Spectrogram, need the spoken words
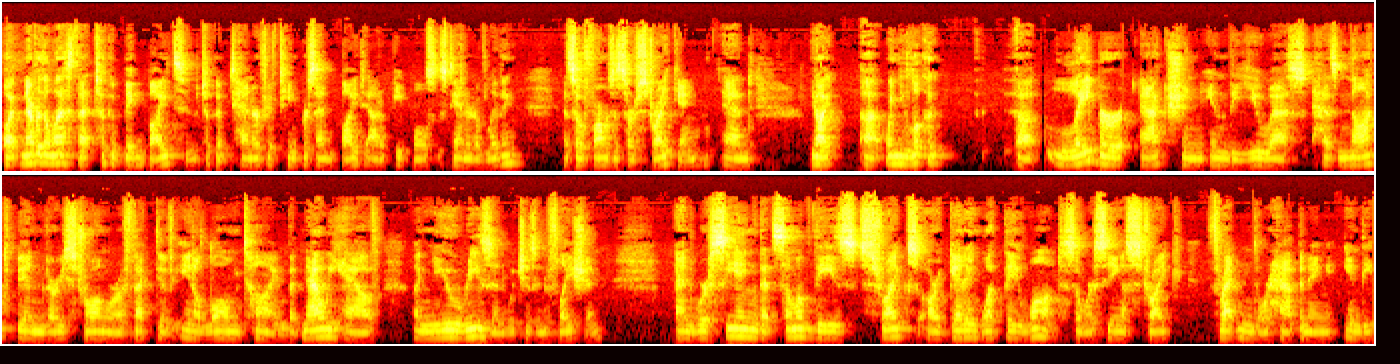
but nevertheless, that took a big bite. It took a 10 or 15% bite out of people's standard of living. And so pharmacists are striking. And, you know, I, uh, when you look at uh, labor action in the US has not been very strong or effective in a long time. But now we have a new reason, which is inflation. And we're seeing that some of these strikes are getting what they want. So we're seeing a strike threatened or happening in the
